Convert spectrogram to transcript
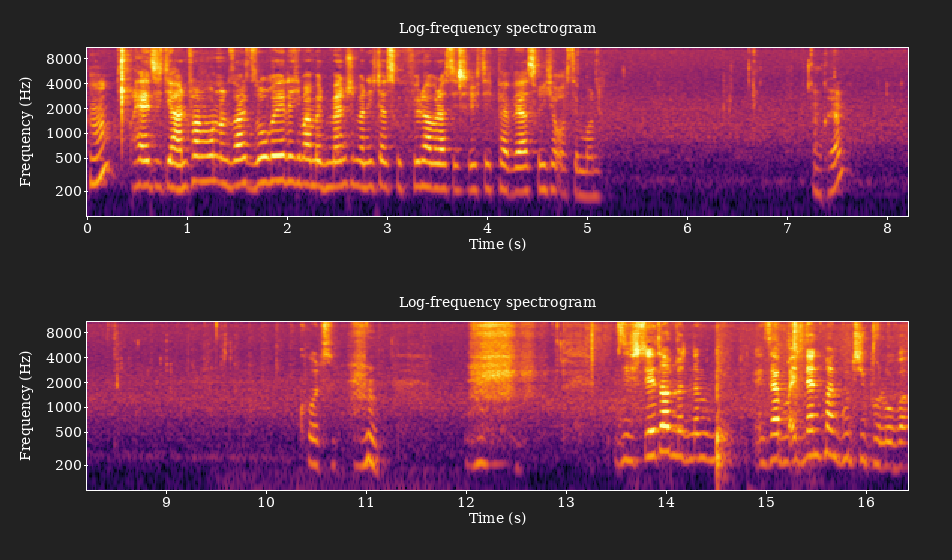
Hm? Hält sich die Hand vom Mund und sagt, so rede ich immer mit Menschen, wenn ich das Gefühl habe, dass ich richtig pervers rieche aus dem Mund. Okay. Kurz. Sie steht dort mit einem, ich sag mal, ich nenne mal Gucci-Pullover.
